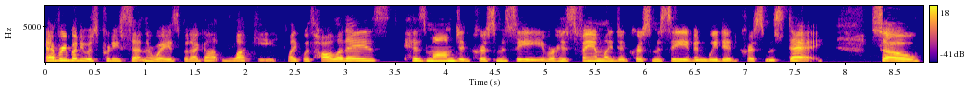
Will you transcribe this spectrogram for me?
everybody was pretty set in their ways, but I got lucky. Like with holidays, his mom did Christmas Eve or his family did Christmas Eve and we did Christmas Day. So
